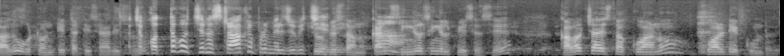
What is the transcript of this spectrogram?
కాదు ఒక ట్వంటీ థర్టీ శారీస్ కొత్తగా వచ్చిన స్టాక్ ఇప్పుడు మీరు చూపించేది. చూపిస్తాను. కానీ single single pieces colour choice తక్కువను క్వాలిటీ ఎక్కువ ఉంటుంది.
